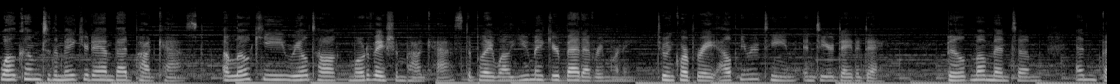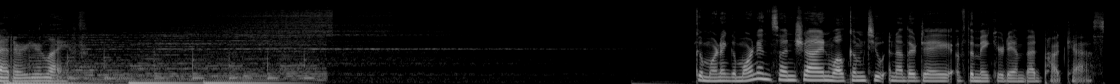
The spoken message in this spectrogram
Welcome to the Make Your Damn Bed podcast, a low-key, real talk motivation podcast to play while you make your bed every morning to incorporate healthy routine into your day-to-day, build momentum, and better your life. Good morning, good morning, sunshine. Welcome to another day of the Make Your Damn Bed podcast.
